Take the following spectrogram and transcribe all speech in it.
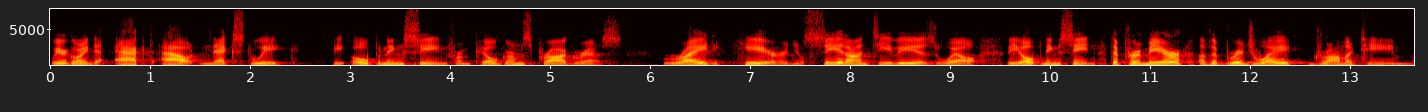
we are going to act out next week the opening scene from Pilgrim's Progress right here, and you'll see it on TV as well. The opening scene, the premiere of the Bridgeway drama team.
